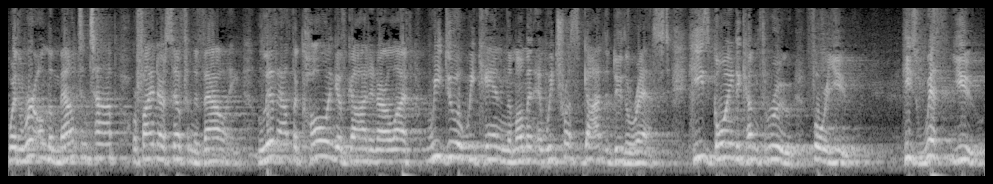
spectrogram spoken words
whether we're on the mountaintop or find ourselves in the valley, live out the calling of God in our life. We do what we can in the moment and we trust God to do the rest. He's going to come through for you. He's with you.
